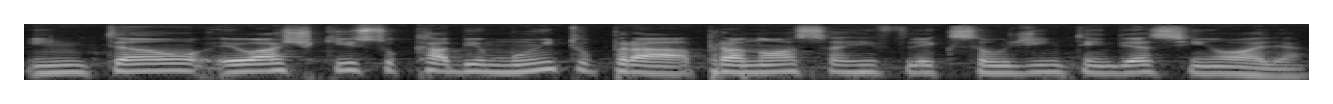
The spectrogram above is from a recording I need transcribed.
Então, eu acho que isso cabe muito para a nossa reflexão de entender assim: olha,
